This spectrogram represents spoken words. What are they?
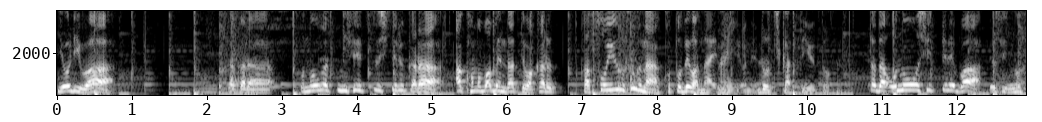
よりはだからお能に精通してるからあこの場面だって分かるとかそういうふうなことではないですよね、ないどっちかっていうと。ただお能を知ってれば要するに後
